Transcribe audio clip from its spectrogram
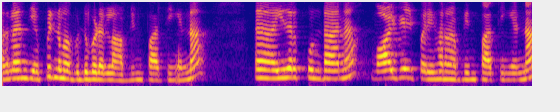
அதுல இருந்து எப்படி நம்ம விடுபடலாம் அப்படின்னு பாத்தீங்கன்னா இதற்குண்டான வாழ்வியல் பரிகாரம் அப்படின்னு பாத்தீங்கன்னா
